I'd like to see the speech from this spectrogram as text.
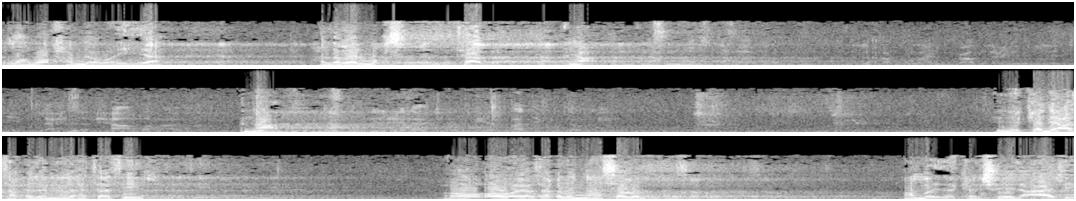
اللهم ارحمنا وإياه. هذا غير مقصود تابع. نعم. نعم. إذا كان يعتقد أن لها تأثير؟ أو يعتقد أنها سبب؟ أما إذا كان شيء عادي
